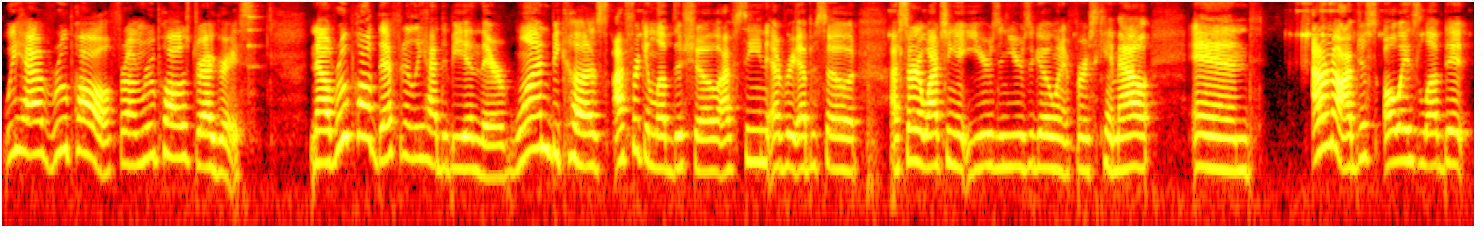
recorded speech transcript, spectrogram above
we have RuPaul from RuPaul's Drag Race. Now, RuPaul definitely had to be in there. One, because I freaking love this show. I've seen every episode. I started watching it years and years ago when it first came out. And I don't know, I've just always loved it.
